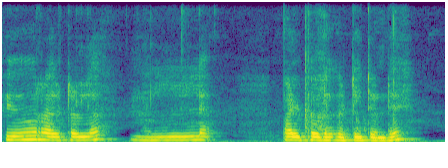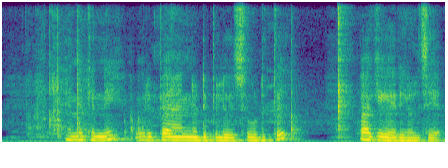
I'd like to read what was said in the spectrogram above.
പ്യുവറായിട്ടുള്ള നല്ല പൾപ്പ് ഇവിടെ കെട്ടിയിട്ടുണ്ട്. നമുക്കിനി ഒരു പാൻ അടുപ്പിൽ വെച്ച് കൊടുത്ത് ബാക്കി കാര്യങ്ങൾ ചെയ്യാം.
